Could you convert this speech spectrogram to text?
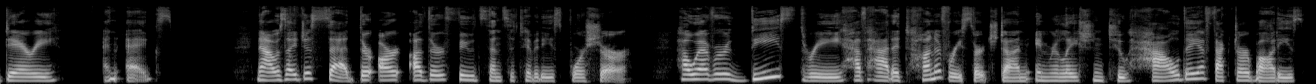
dairy, and eggs. Now, as I just said, there are other food sensitivities for sure. However, these three have had a ton of research done in relation to how they affect our bodies,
